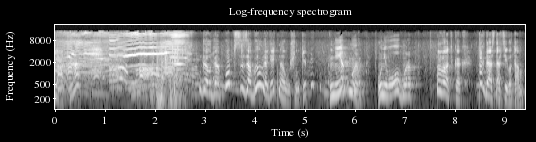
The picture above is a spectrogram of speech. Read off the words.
Ясно? Долгопупс забыл надеть наушники. Нет, мэм, у него обморок. Вот как. Тогда оставьте его там.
